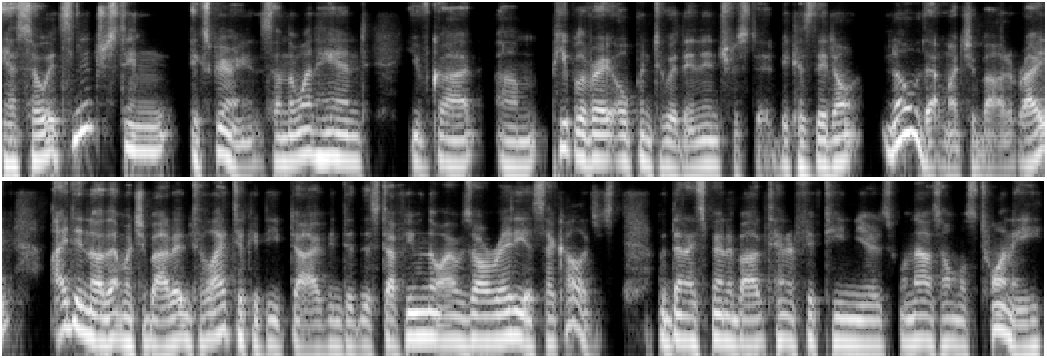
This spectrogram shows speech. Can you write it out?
Yeah, so it's an interesting experience. On the one hand, you've got um, people are very open to it and interested because they don't know that much about it, right? I didn't know that much about it until I took a deep dive into this stuff, even though I was already a psychologist. But then I spent about 10 or 15 years, well, now it's almost 20,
